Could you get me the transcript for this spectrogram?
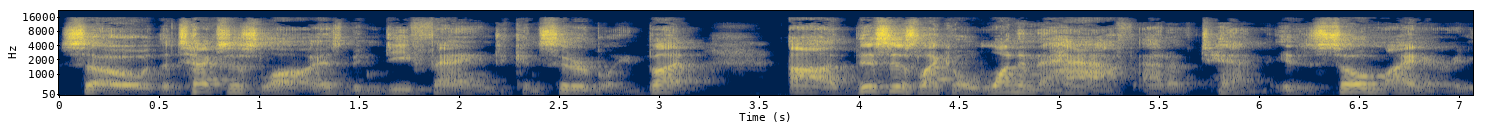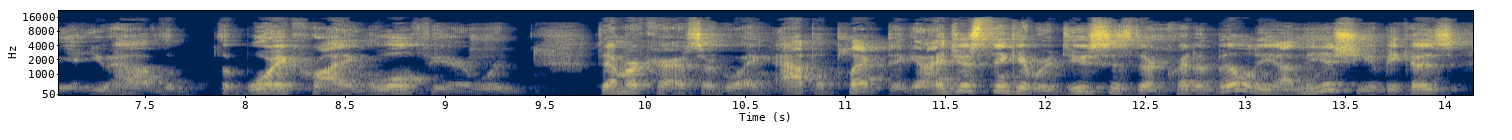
So the Texas law has been defanged considerably. But uh, this is like a one and a half out of 10. It is so minor. And yet you have the, the boy crying wolf here where Democrats are going apoplectic. And I just think it reduces their credibility on the issue because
